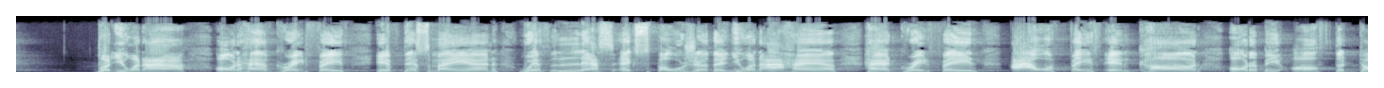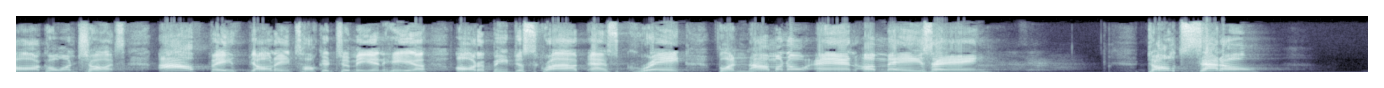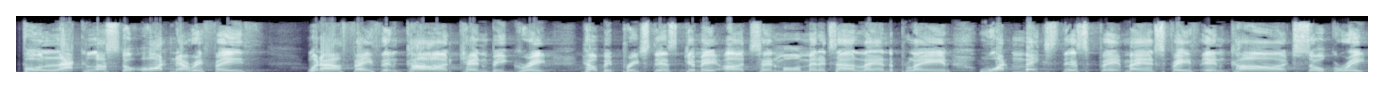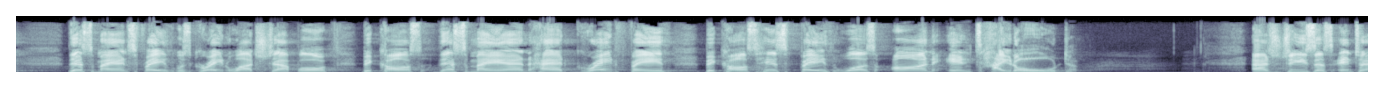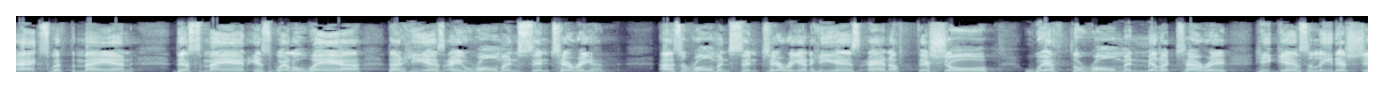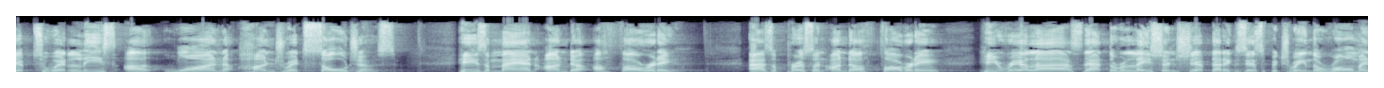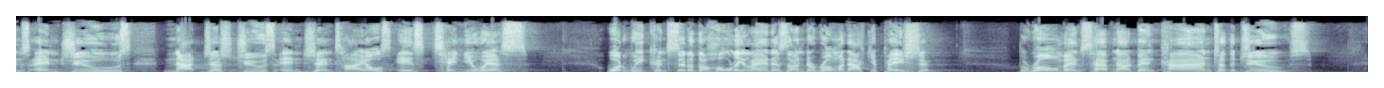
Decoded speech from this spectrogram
But you and I ought to have great faith. If this man with less exposure than you and I have had great faith, our faith in God ought to be off the doggone charts. Our faith, y'all ain't talking to me in here, ought to be described as great, phenomenal, and amazing. Don't settle for lackluster, ordinary faith when our faith in God can be great. Help me preach this. Give me uh, 10 more minutes. I'll land the plane. What makes this fa- man's faith in God so great? This man's faith was great, Watch Chapel, because this man had great faith because his faith was unentitled. As Jesus interacts with the man, this man is well aware that he is a Roman centurion. As a Roman centurion, he is an official with the Roman military. He gives leadership to at least uh, 100 soldiers. He's a man under authority. As a person under authority, he realized that the relationship that exists between the Romans and Jews, not just Jews and Gentiles, is tenuous. What we consider the Holy Land is under Roman occupation. The Romans have not been kind to the Jews.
